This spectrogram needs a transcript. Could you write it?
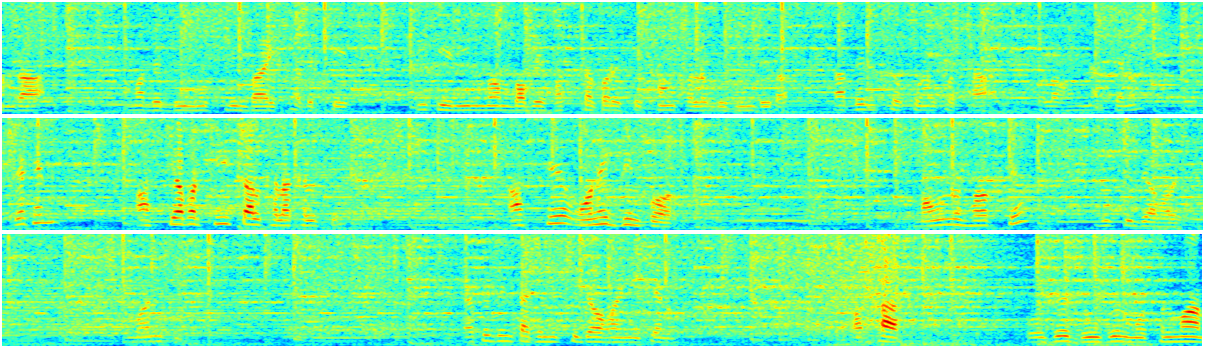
আমরা, আমাদের দুই মুসলিম ভাই তাদেরকে কী পিটিয়ে নির্মমভাবে হত্যা করেছে সংখ্যালঘু হিন্দুরা। তাদের তো কোনো কথা বলা হয় না কেন? দেখেন, আজকে আবার কি চাল খেলা খেলছে? আজকে অনেক দিন পর মামুনুল হককে মুক্তি দেওয়া হয়েছে। মানে কি? এতদিন তাকে মুক্তি দেওয়া হয়নি কেন? অর্থাৎ ওই যে দুইজন মুসলমান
